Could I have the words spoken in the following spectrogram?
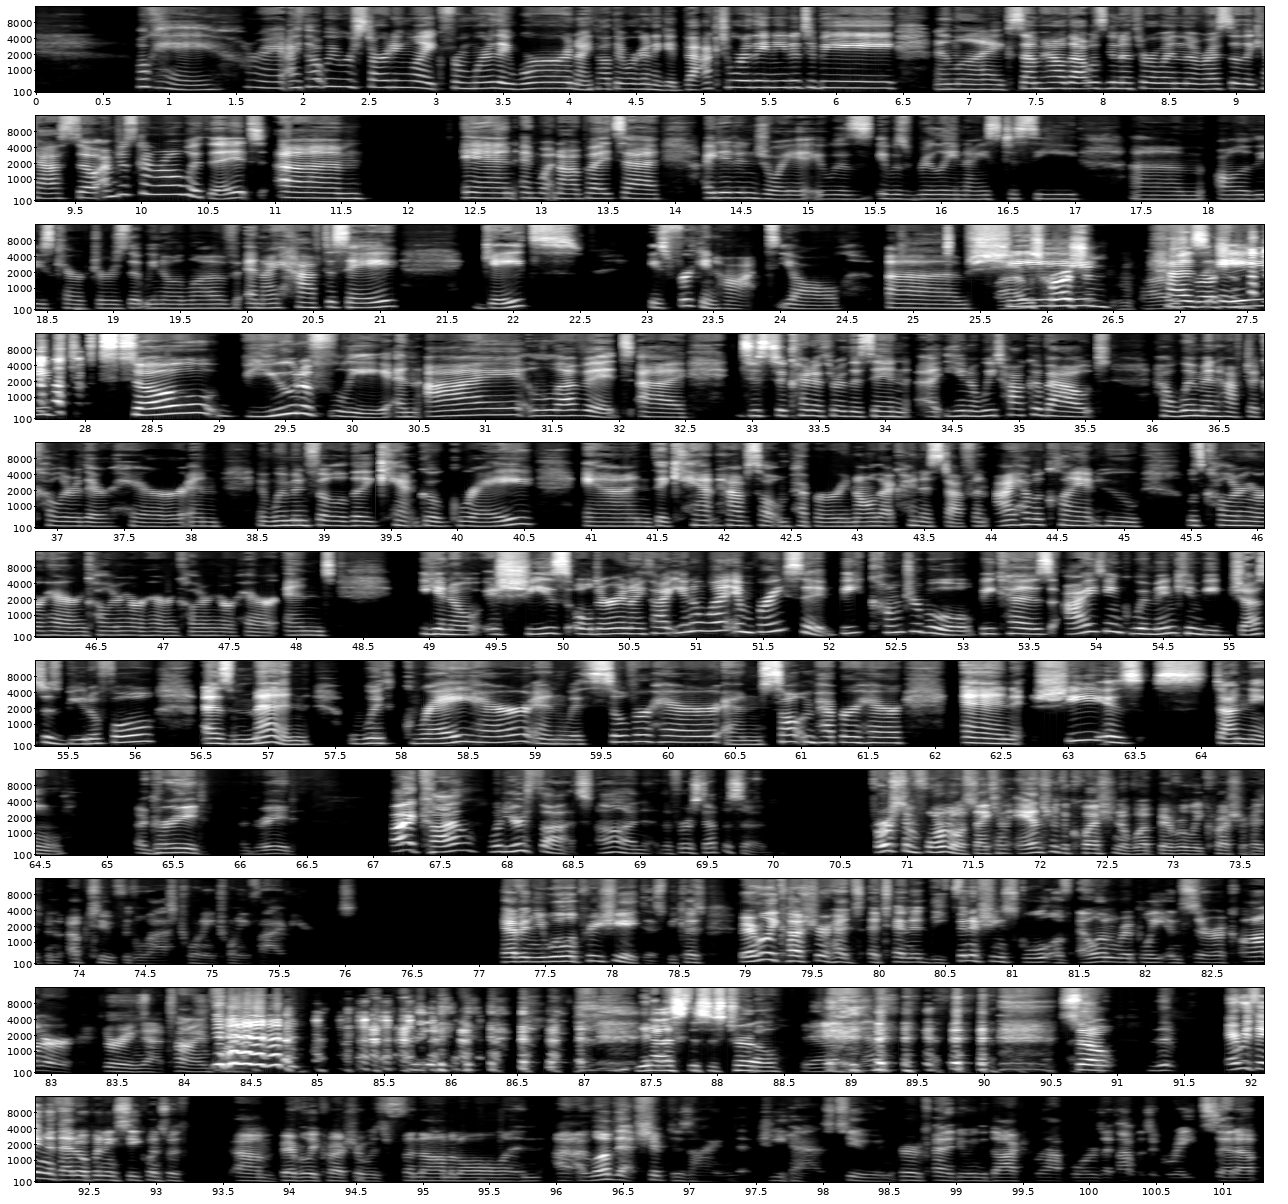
okay, all right. I thought we were starting like from where they were and I thought they were going to get back to where they needed to be. And like somehow that was going to throw in the rest of the cast. So I'm just going to roll with it. Um, and and whatnot but uh i did enjoy it it was it was really nice to see um all of these characters that we know and love and i have to say gates is freaking hot y'all um she I was crushing. I was has aged so beautifully and i love it uh just to kind of throw this in uh, you know we talk about how women have to color their hair and and women feel they can't go gray and they can't have salt and pepper and all that kind of stuff and i have a client who was coloring her hair and coloring her hair and coloring her hair and you know, she's older. And I thought, you know what? Embrace it. Be comfortable because I think women can be just as beautiful as men with gray hair and with silver hair and salt and pepper hair. And she is stunning. Agreed. Agreed. All right, Kyle, what are your thoughts on the first episode? First and foremost, I can answer the question of what Beverly Crusher has been up to for the last 20, 25 years. Kevin, you will appreciate this because Beverly Crusher had attended the finishing school of Ellen Ripley and Sarah Connor during that time. Yes, this is true. Yeah. so the, everything at that opening sequence with um, Beverly Crusher was phenomenal, and I, I love that ship design that she has too, and her kind of doing the Doctors Without Borders. I thought was a great setup.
